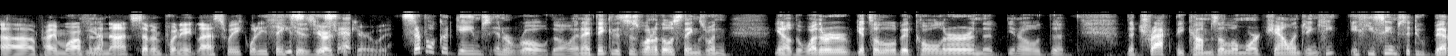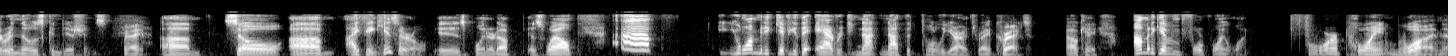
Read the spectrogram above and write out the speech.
Uh, probably more often Yep. than not. 7.8 last week. What do you think He's- his yards per carry will be? several good games in a row though and i think this is one of those things when you know the weather gets a little bit colder and the you know the the track becomes a little more challenging he he seems to do better in those conditions Right. um, so um, i think his arrow is pointed up as well uh, you want me to give you the average not not the total yards right Correct. okay i'm going to give him 4.1 4.1.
